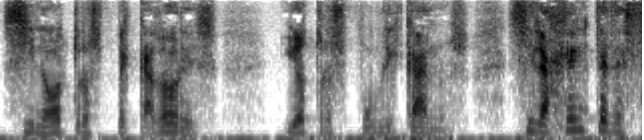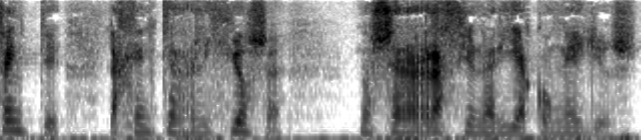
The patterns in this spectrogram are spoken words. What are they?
sino otros pecadores y otros publicanos? Si la gente decente, la gente religiosa, no se relacionaría con ellos.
